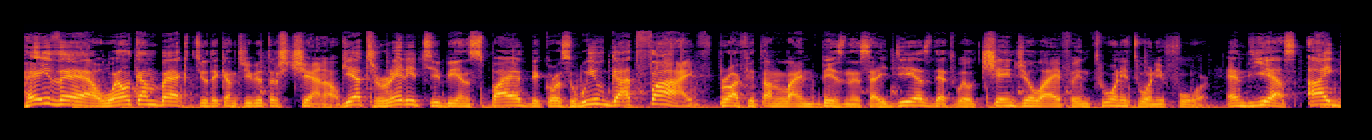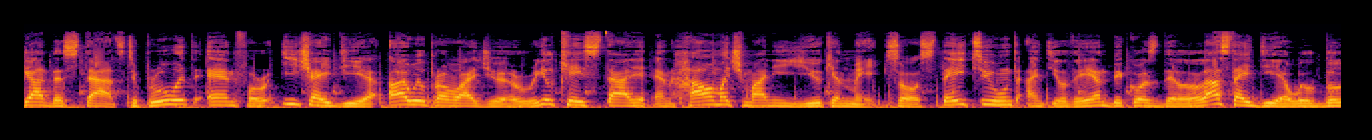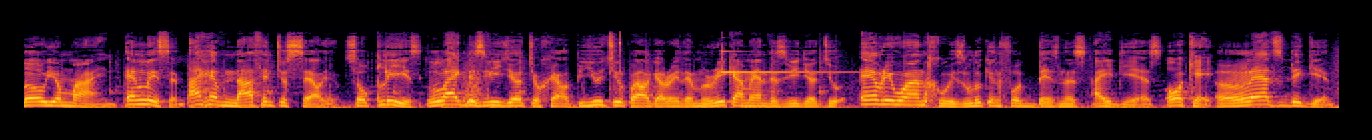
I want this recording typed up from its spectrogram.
Hey there, welcome back to the Contributors channel. Get ready to be inspired because we've got 5 profit online business ideas that will change your life in 2024. And yes, I got the stats to prove it and for each idea I will provide you a real case study and how much money you can make. So stay tuned until the end because the last idea will blow your mind. And listen, I have nothing to sell you. So please like this video to help YouTube algorithm recommend this video to everyone who is looking for business ideas. Okay, let's begin.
